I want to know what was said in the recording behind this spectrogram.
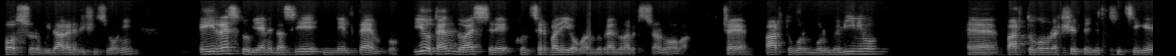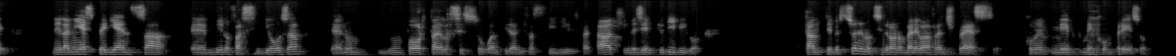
possono guidare le decisioni e il resto viene da sé nel tempo. Io tendo a essere conservativo quando prendo una persona nuova, cioè parto con un volume minimo, eh, parto con una scelta di esercizi che nella mia esperienza è meno fastidiosa, eh, non, non, porta la stessa quantità di fastidi rispetto ad altri. Un esempio tipico, tante persone non si trovano bene con la French press, come me, me mm. compreso,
